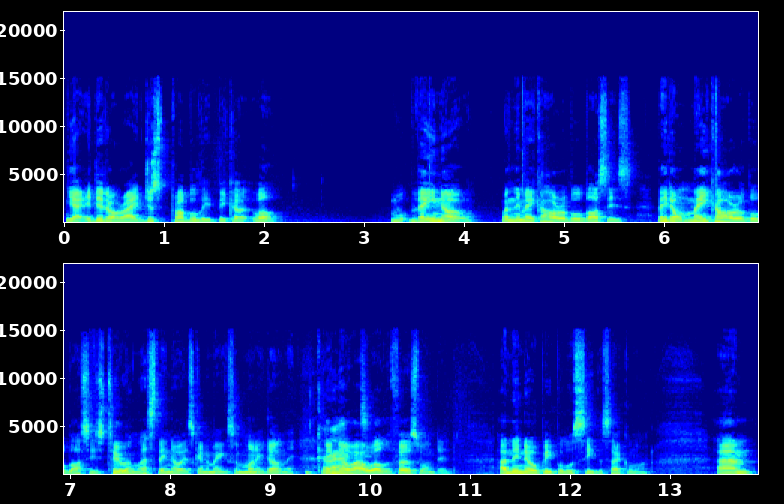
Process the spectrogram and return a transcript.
yeah, it did all right. Just probably because well, they know when they make a horrible bosses. They don't make a horrible bosses too unless they know it's going to make some money, don't they? They know how well the first one did, and they know people will see the second one. Um,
